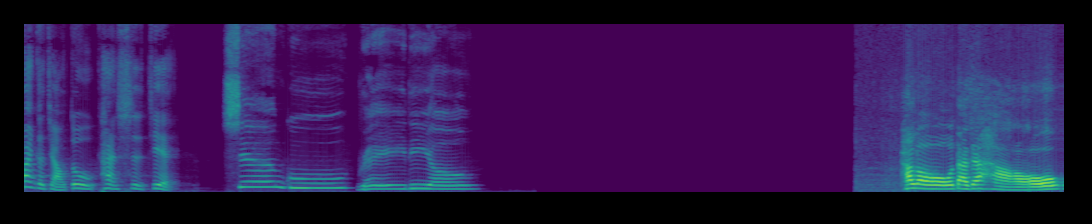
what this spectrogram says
换个角度看世界，仙姑 Radio，Hello，大家好，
